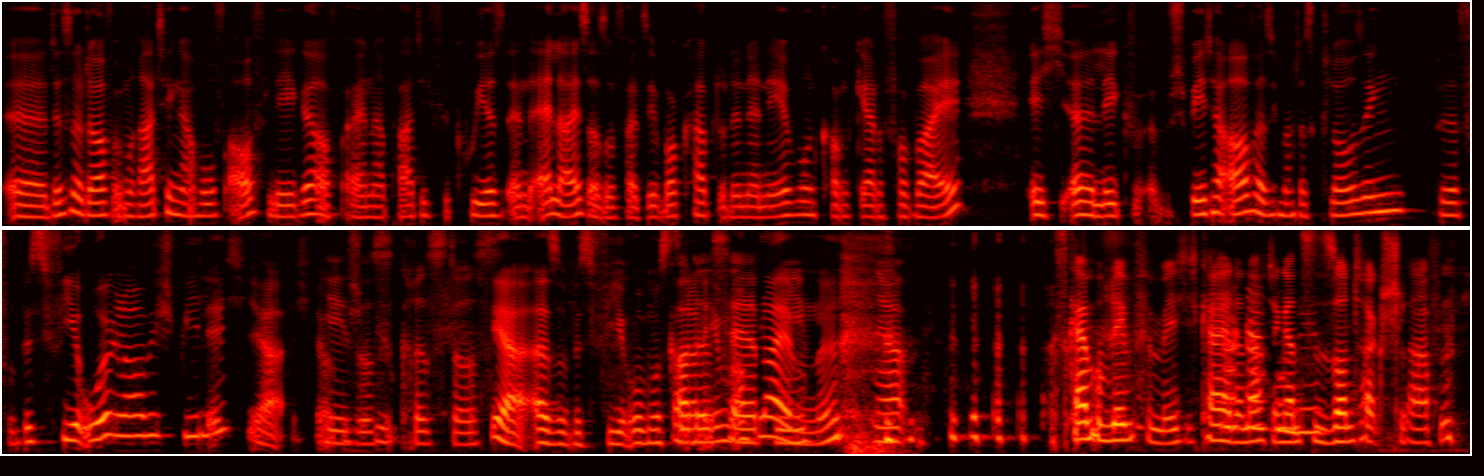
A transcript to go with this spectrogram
äh, Düsseldorf im Ratinger Hof auflege auf einer Party für Queers and Allies. Also, falls ihr Bock habt und in der Nähe wohnt, kommt gerne vorbei. Ich, äh, lege später auf, also, ich mache das Closing bis 4:00, glaube ich, spiele ich. Ja, ich glaube, ich Jesus Christus. ja, also, bis 4:00 musst du God dann is eben auch bleiben, ne? Ja. Ist kein Problem für mich. Ich kann ja Gar danach den ganzen. Sonntag schlafen.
